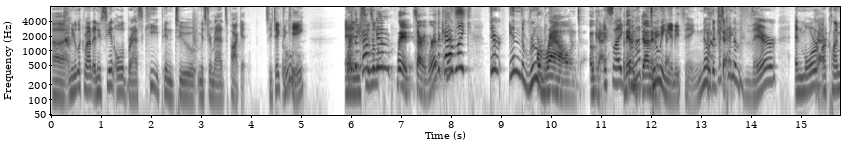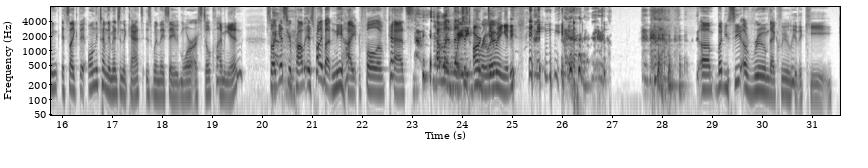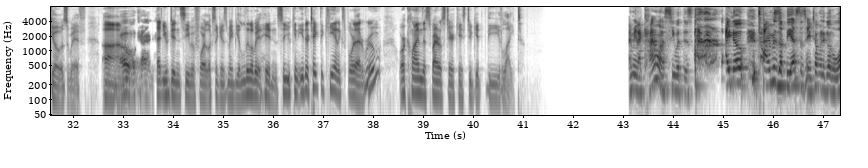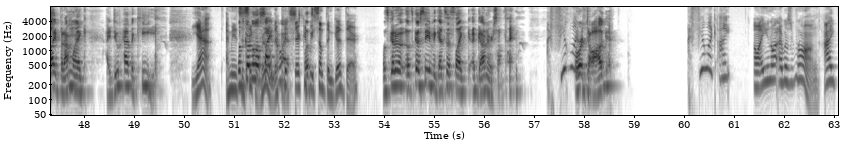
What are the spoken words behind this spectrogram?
uh, and you look around and you see an old brass key pinned to Mister Madd's pocket. So you take the Ooh. key, Where are the you see a cats little. again? Wait, sorry. Where are the They're cats? like they're in the room. around. Okay. It's like But they they're haven't done doing anything. anything. No, they're just kind of there, and more Okay. are climbing. It's like the only time they mention the cats is when they say more are still climbing in. So I guess you're probably it's probably about knee height full of cats I'm like that just aren't doing anything. it. um, but you see a room that clearly the key goes with. Um, oh, okay. That you didn't see before. It looks like it's maybe a little bit hidden. So you can either take the key and explore that room, or climb the spiral staircase to get the light. I mean, I kind of want to see what this. I know time is of the essence. They told me to go to the light, but I'm like, I do have a key. Yeah, I mean, it's Let's a go to the side There could, quest. there could be Let's- something good there. Let's go to. Let's go see if it gets us like a gun or something, I feel like or a dog. I feel like I. Oh, you know what? I was wrong. I,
